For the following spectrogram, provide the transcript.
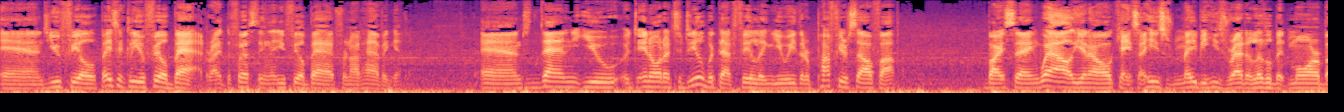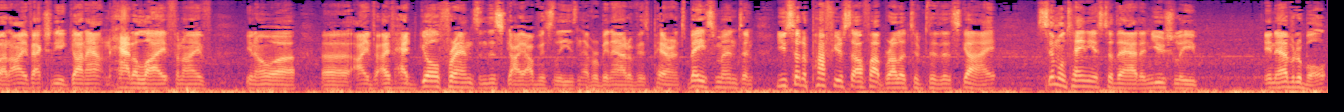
and you feel basically you feel bad, right? The first thing that you feel bad for not having it. And then you in order to deal with that feeling, you either puff yourself up by saying, well, you know, okay, so he's maybe he's read a little bit more, but I've actually gone out and had a life and I've you know, uh, uh, I've I've had girlfriends, and this guy obviously has never been out of his parents' basement, and you sort of puff yourself up relative to this guy. Simultaneous to that, and usually inevitable,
